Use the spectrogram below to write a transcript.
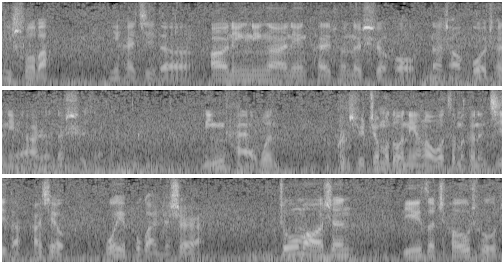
你说吧。你还记得二零零二年开春的时候那场火车碾压人的事件吗？林凯问。过去这么多年了，我怎么可能记得？而且我也不管这事儿。朱茂生鼻子抽搐着，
